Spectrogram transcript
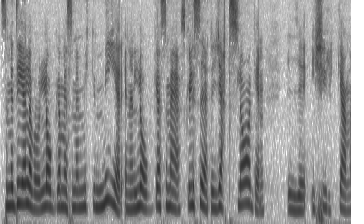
som är del av vår logga, men som är mycket mer än en logga, som är, skulle säga att det är hjärtslagen i, i kyrkan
